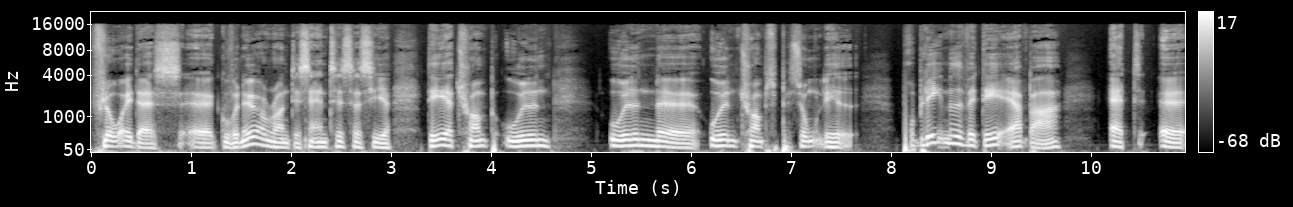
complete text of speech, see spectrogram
Floridas øh, guvernør Ron DeSantis og siger, det er Trump uden, uden, øh, uden Trumps personlighed. Problemet ved det er bare, at øh,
